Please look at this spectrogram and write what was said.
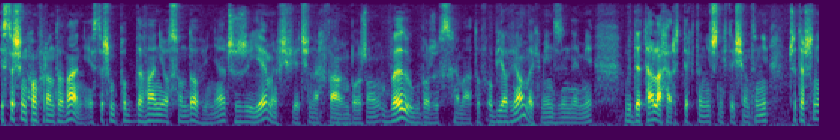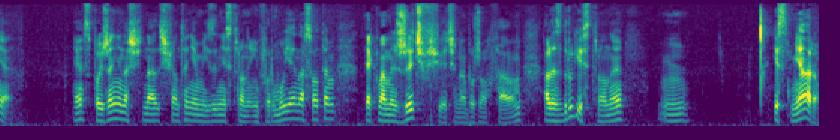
jesteśmy konfrontowani, jesteśmy poddawani osądowi, nie? czy żyjemy w świecie na chwałę Bożą, według Bożych schematów, objawionych między innymi w detalach architektonicznych tej świątyni, czy też nie. Nie? Spojrzenie na, na świątynię z jednej strony informuje nas o tym, jak mamy żyć w świecie na Bożą chwałę, ale z drugiej strony jest miarą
